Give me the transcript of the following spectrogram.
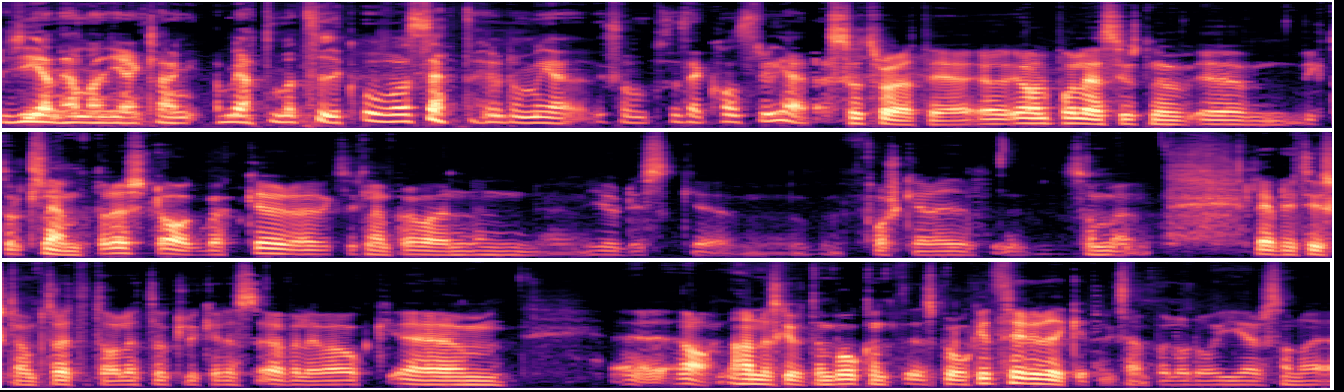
genhämna genklang med automatik oavsett hur de är liksom, så att säga, konstruerade. Så tror jag att det är. Jag, jag håller på att läsa just nu eh, Viktor Klemperers dagböcker. Eh, Viktor Klemperer var en, en judisk eh, forskare i, som eh, levde i Tyskland på 30-talet och lyckades överleva. Och, ehm, eh, ja, han har skrivit en bok om språket i Tredje riket till exempel och då ger sådana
